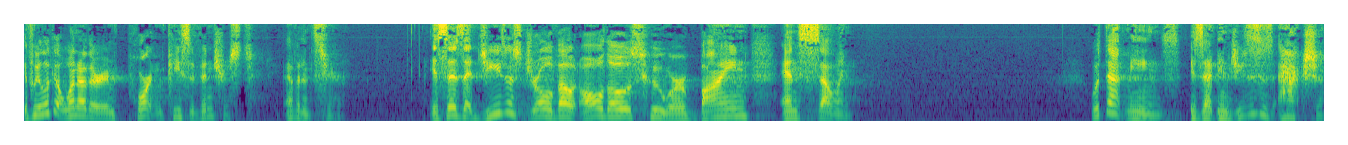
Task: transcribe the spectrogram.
if we look at one other important piece of interest, evidence here, it says that Jesus drove out all those who were buying and selling. What that means is that in Jesus' action,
